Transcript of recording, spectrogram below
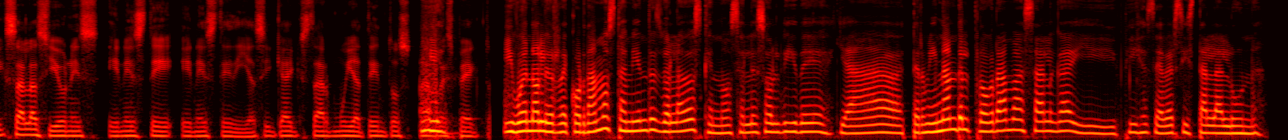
exhalaciones en este, en este día. Así que hay que estar muy atentos al respecto. Y bueno, les recordamos también desvelados que no se les olvide, ya terminando el programa, salga y fíjese a ver si está la luna.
